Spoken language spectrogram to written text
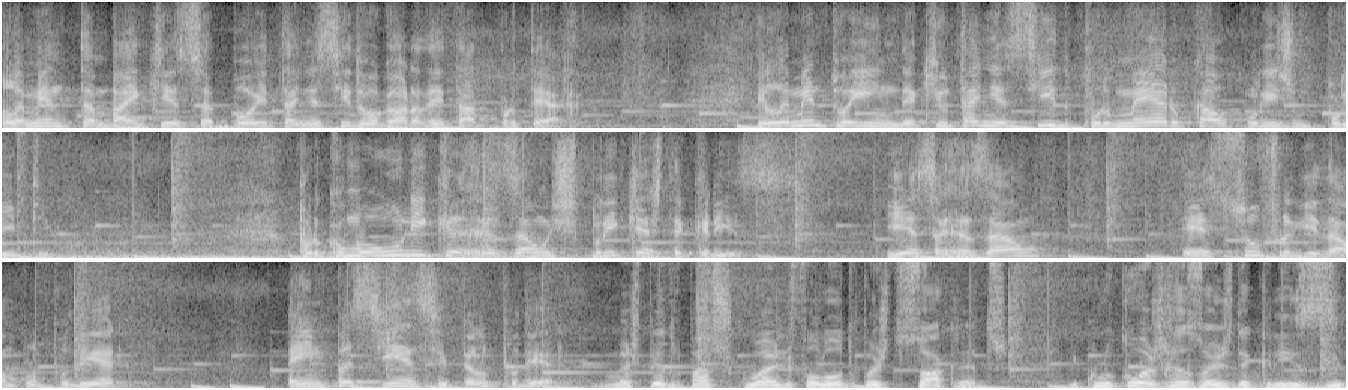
Lamento também que esse apoio tenha sido agora deitado por terra. E lamento ainda que o tenha sido por mero calculismo político. Porque uma única razão explica esta crise. E essa razão é a sufraguidão pelo poder a impaciência pelo poder. Mas Pedro Passos Coelho falou depois de Sócrates e colocou as razões da crise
